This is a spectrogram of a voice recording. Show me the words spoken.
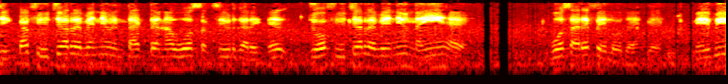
जिनका फ्यूचर रेवेन्यू इंटैक्ट है ना वो सक्सीड करेंगे। जो फ्यूचर रेवेन्यू नहीं है वो सारे फेल हो जाएँगे। Maybe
